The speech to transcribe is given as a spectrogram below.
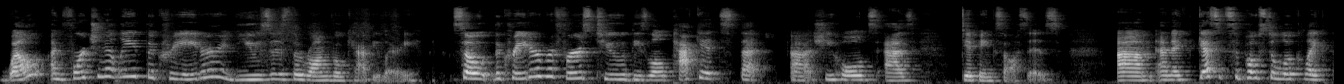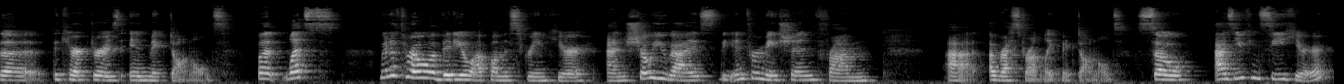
Well, unfortunately, the creator uses the wrong vocabulary. So the creator refers to these little packets that uh, she holds as dipping sauces. Um, and I guess it's supposed to look like the, the character is in McDonald's. But let's, I'm gonna throw a video up on the screen here and show you guys the information from uh, a restaurant like McDonald's. So as you can see here,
